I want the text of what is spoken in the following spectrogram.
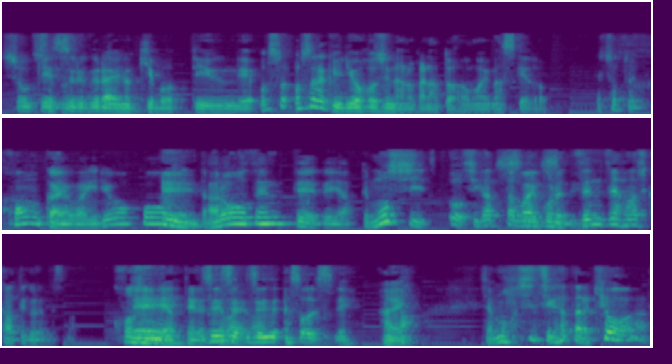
承継するぐらいの規模っていうんで、おそおそらく医療法人なのかなとは思いますけど。ちょっと今回は医療法人だろう前提でやって、もし違った場合、これ全然話変わってくるんですか？個人でやってるって場合は。ええ全然、そうですね。はい。あじゃあもし違ったら今日は、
